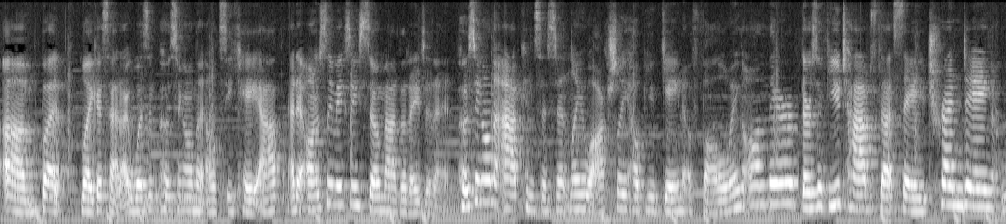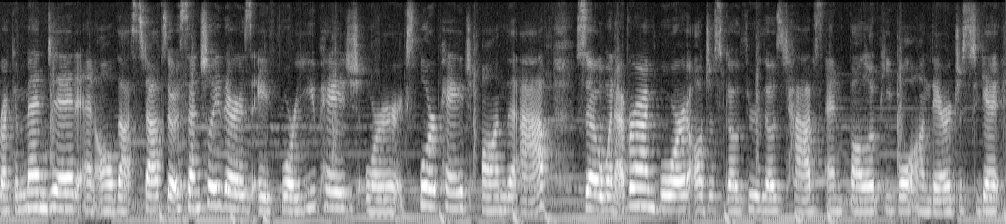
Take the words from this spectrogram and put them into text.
Um, but like I said, I wasn't posting on the LTK app, and it honestly makes me so mad that I didn't. Posting on the app consistently will actually help you gain a following on there. There's a few tabs that say trending, recommended, and all that stuff. So essentially there is a For You page or Explore page on the app. So whenever I'm bored, I'll just go through those tabs and follow people on there just to get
